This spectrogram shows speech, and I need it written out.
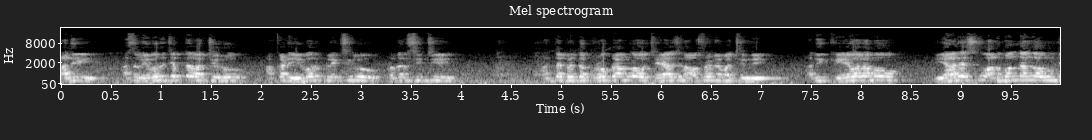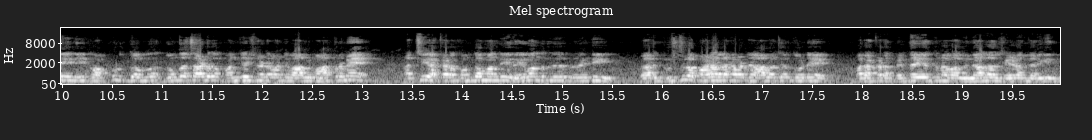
అది అసలు ఎవరు చెప్తే వచ్చారు అక్కడ ఎవరు ఫ్లెక్సీలు ప్రదర్శించి అంత పెద్ద ప్రోగ్రాంలో చేయాల్సిన అవసరం ఏమొచ్చింది అది కేవలము టిఆర్ఎస్కు అనుబంధంగా ఉండి నీకు అప్పుడు దొంగ దొంగచాటుగా పనిచేసినటువంటి వాళ్ళు మాత్రమే వచ్చి అక్కడ కొంతమంది రేవంత్ రెడ్డి గారి దృష్టిలో పడాలన్నటువంటి ఆలోచనతోటే మరి అక్కడ పెద్ద ఎత్తున వాళ్ళు నినాదాలు చేయడం జరిగింది.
